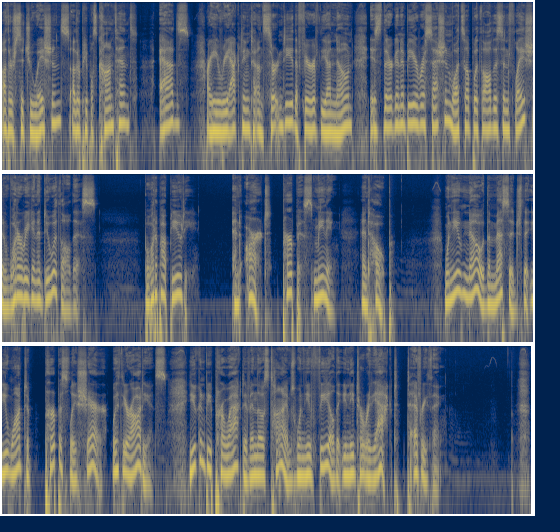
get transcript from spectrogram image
Other situations, other people's content, ads? Are you reacting to uncertainty, the fear of the unknown? Is there going to be a recession? What's up with all this inflation? What are we going to do with all this? But what about beauty and art, purpose, meaning, and hope? When you know the message that you want to purposely share with your audience. You can be proactive in those times when you feel that you need to react to everything.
